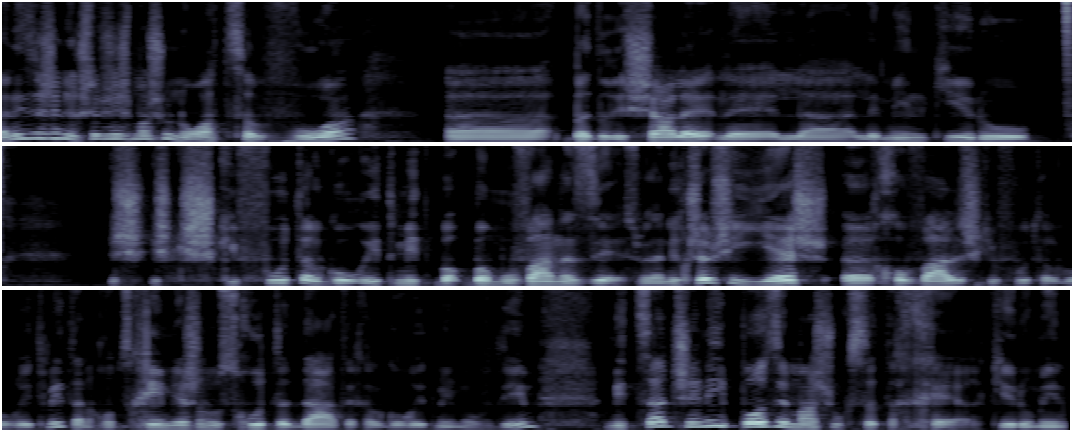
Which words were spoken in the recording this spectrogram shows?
ואני זה שאני חושב שיש משהו נורא צבוע uh, בדרישה ל, ל, ל, למין כאילו... שקיפות אלגוריתמית במובן הזה. זאת אומרת, אני חושב שיש uh, חובה לשקיפות אלגוריתמית, אנחנו צריכים, יש לנו זכות לדעת איך אלגוריתמים עובדים. מצד שני, פה זה משהו קצת אחר. כאילו, מין,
